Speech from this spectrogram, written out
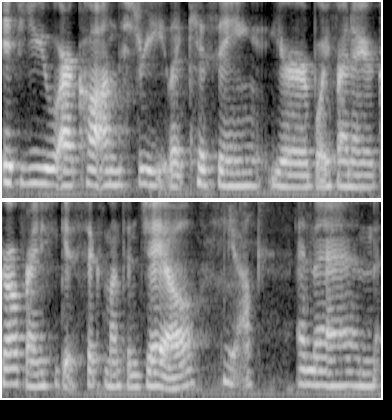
if you are caught on the street like kissing your boyfriend or your girlfriend, you could get six months in jail. yeah. And then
